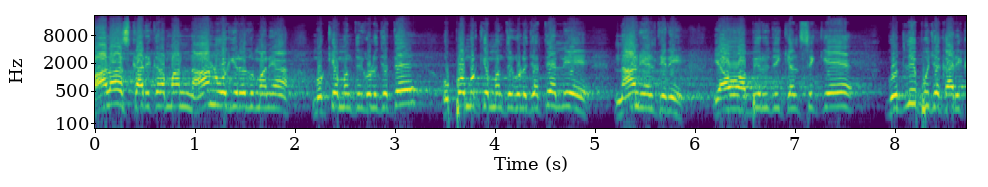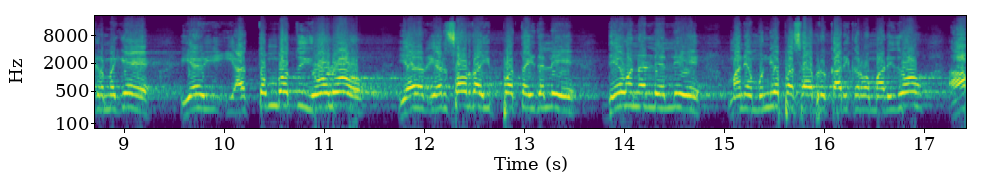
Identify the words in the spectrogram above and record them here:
ಭಾಳಷ್ಟು ಕಾರ್ಯಕ್ರಮ ನಾನು ಹೋಗಿರೋದು ಮನೆಯ ಮುಖ್ಯಮಂತ್ರಿಗಳ ಜೊತೆ, ಉಪಮುಖ್ಯಮಂತ್ರಿಗಳ ಜೊತೆಯಲ್ಲಿ ನಾನು ಹೇಳ್ತೀನಿ. ಯಾವ ಅಭಿವೃದ್ಧಿ ಕೆಲಸಕ್ಕೆ ಗುದ್ಲಿ ಪೂಜೆ ಕಾರ್ಯಕ್ರಮಕ್ಕೆ ಹತ್ತೊಂಬತ್ತು ಏಳು ಎರಡು ಸಾವಿರದ ಇಪ್ಪತ್ತೈದಲ್ಲಿ ದೇವನಹಳ್ಳಿಯಲ್ಲಿ ಮನೆ ಮುನಿಯಪ್ಪ ಸಾಹೇಬರು ಕಾರ್ಯಕ್ರಮ ಮಾಡಿದರು. ಆ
